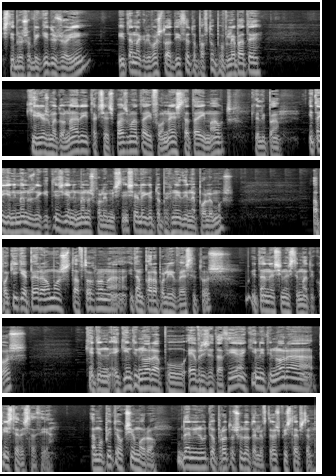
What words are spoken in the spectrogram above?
στην προσωπική του ζωή ήταν ακριβώς το αντίθετο από αυτό που βλέπατε Κυρίως με τον Άρη, τα ξεσπάσματα, οι φωνές, τα time out κλπ. Ήταν γεννημένος νικητής, γεννημένος πολεμιστής, έλεγε ότι το παιχνίδι είναι πόλεμος. Από εκεί και πέρα όμως ταυτόχρονα ήταν πάρα πολύ ευαίσθητος, ήταν συναισθηματικός και την, εκείνη την ώρα που έβριζε τα θεία, εκείνη την ώρα πίστευε στα θεία. Θα μου πείτε οξύμορο. Δεν είναι ούτε ο πρώτος ούτε ο τελευταίος, πιστέψτε με.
